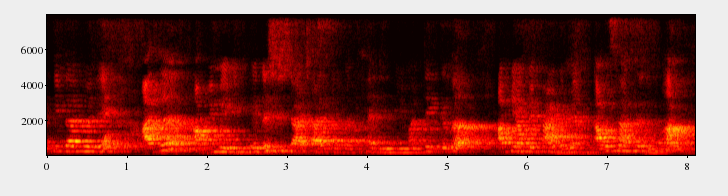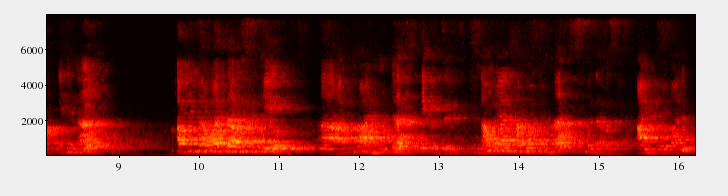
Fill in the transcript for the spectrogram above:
ඉතින් දන්නවනේ අද අපි මේ විදිහට ශිෂ්ටාචාර කරන හැඳින්වීමත් එක්කම අපි අපේ පාඩම අවසන් කරනවා. එහෙනම් අපි තවත් දවසකින් අපි පාඩමට එකතු වෙනවා. එහෙනම් ඔයාලා හැමෝටම සුබ දවසක්. අයිබෝවන්.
